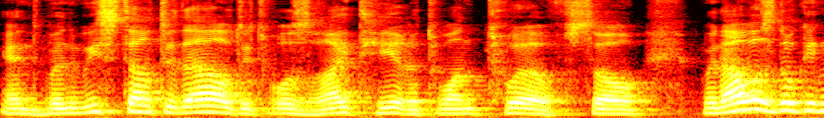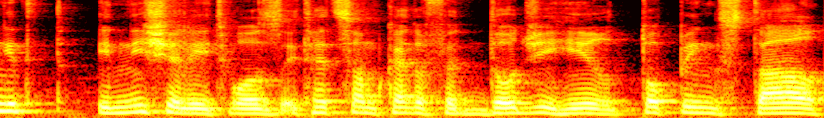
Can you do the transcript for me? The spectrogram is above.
And when we started out, it was right here at 112. So when I was looking at it initially, it was it had some kind of a doji here, topping star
